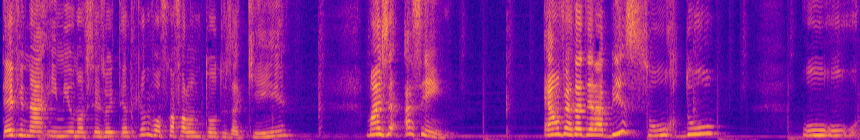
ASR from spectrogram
Teve na, em 1980, que eu não vou ficar falando todos aqui. Mas, assim, é um verdadeiro absurdo o, o,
